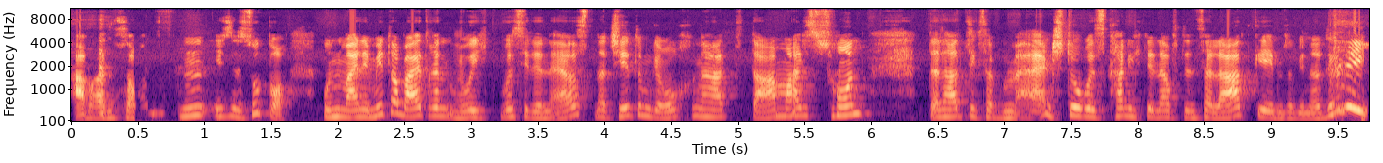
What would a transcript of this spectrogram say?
Aber ansonsten ist es super. Und meine Mitarbeiterin, wo, ich, wo sie den ersten Acetum gerochen hat, damals schon, dann hat sie gesagt, Mensch, Doris, kann ich den auf den Salat geben? So wie natürlich.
